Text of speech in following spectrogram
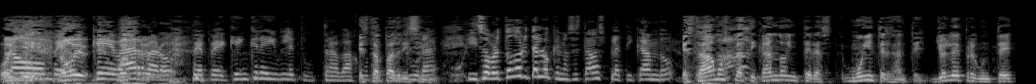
Oye, no, Pepe, no, qué bárbaro, Pepe, qué increíble tu trabajo. Está tu padrísimo. pintura. Y sobre todo ahorita lo que nos estabas platicando. Estábamos Ah. platicando interes- muy interesante. Yo le pregunté,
